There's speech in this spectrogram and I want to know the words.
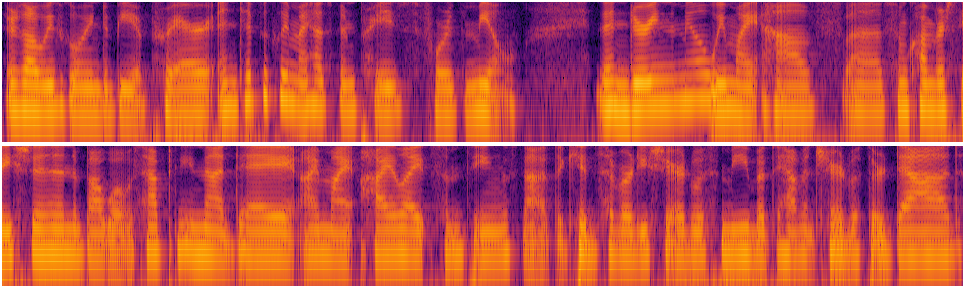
there's always going to be a prayer, and typically my husband prays for the meal. Then during the meal, we might have uh, some conversation about what was happening that day. I might highlight some things that the kids have already shared with me, but they haven't shared with their dad,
